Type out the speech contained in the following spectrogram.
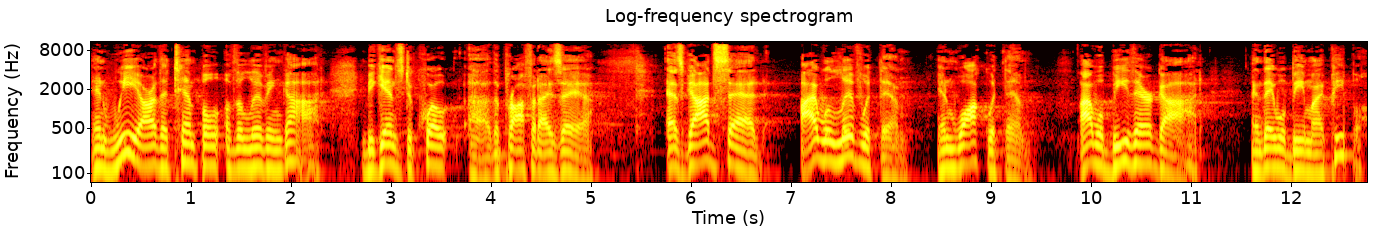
And we are the temple of the living God. He begins to quote uh, the prophet Isaiah. As God said, I will live with them and walk with them. I will be their God and they will be my people.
